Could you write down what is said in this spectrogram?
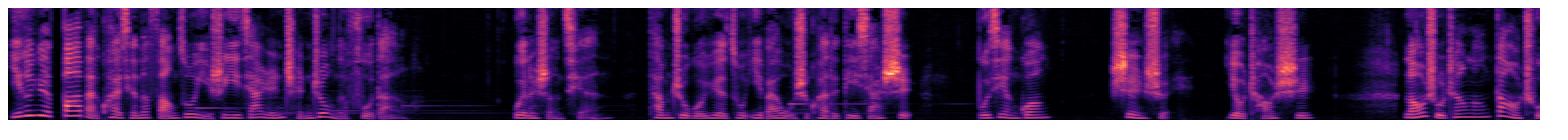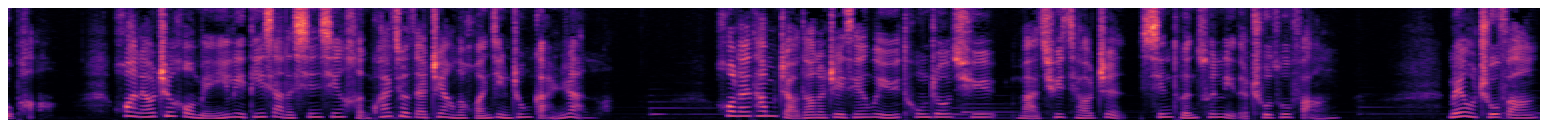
一个月八百块钱的房租已是一家人沉重的负担了。为了省钱，他们住过月租一百五十块的地下室，不见光，渗水又潮湿，老鼠蟑螂到处跑。化疗之后，免疫力低下的欣欣很快就在这样的环境中感染了。后来，他们找到了这间位于通州区马曲桥镇新屯村里的出租房，没有厨房，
